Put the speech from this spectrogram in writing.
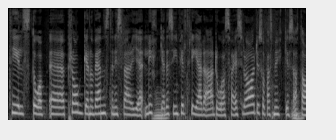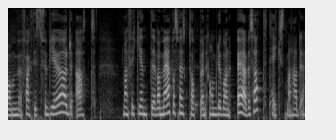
Tills då eh, proggen och vänstern i Sverige lyckades Mm. infiltrera då Sveriges Radio så pass mycket så att de faktiskt förbjöd att man fick inte vara med på Svensktoppen om det var en översatt text man hade.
